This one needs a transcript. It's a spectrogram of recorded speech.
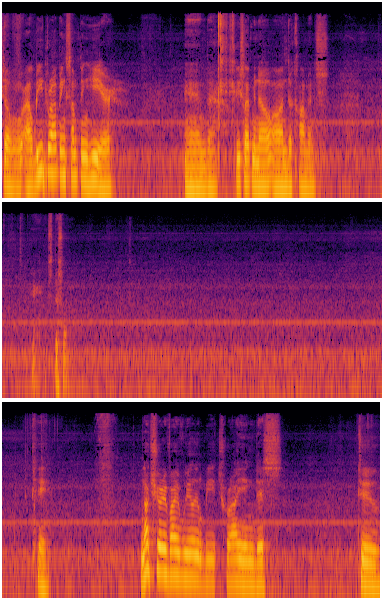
so I'll be dropping something here and uh, please let me know on the comments. Okay, it's this one. Okay. Not sure if I will be trying this to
